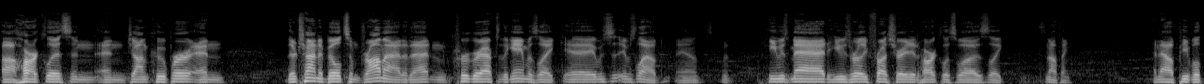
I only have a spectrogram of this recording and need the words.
uh, Harkless and, and John Cooper, and they're trying to build some drama out of that. And Kruger after the game was like, eh, it was it was loud. You know, he was mad. He was really frustrated. Harkless was like, it's nothing. And now people,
